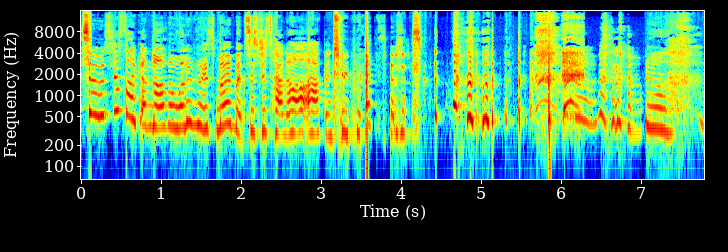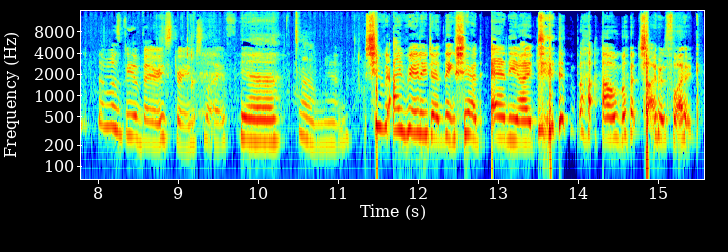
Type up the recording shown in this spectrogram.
so it's just like another one of those moments. It's just Hannah Hart happened to be present. That must be a very strange life. yeah, Oh man. she. I really don't think she had any idea about how much I was like.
